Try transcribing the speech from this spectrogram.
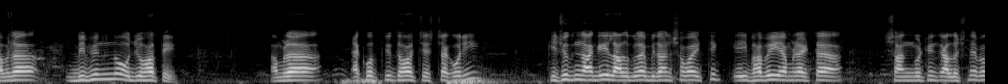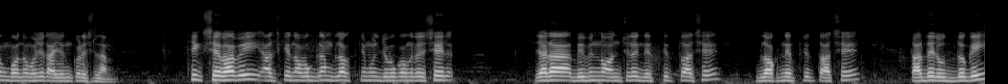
আমরা বিভিন্ন অজুহাতে আমরা একত্রিত হওয়ার চেষ্টা করি। কিছুদিন আগেই লালগোলা বিধানসভায় ঠিক এইভাবেই আমরা একটা সাংগঠনিক আলোচনা এবং বনভোজন আয়োজন করেছিলাম। ঠিক সেভাবেই আজকে নবগ্রাম ব্লক তৃণমূল যুব কংগ্রেসের যারা বিভিন্ন অঞ্চলের নেতৃত্ব আছে, ব্লক নেতৃত্ব আছে, তাদের উদ্যোগেই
